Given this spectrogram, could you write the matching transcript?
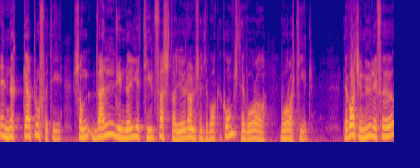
En nøkkelprofeti som veldig nøye tidfester jødene sin tilbakekomst til vår tid. Det var ikke mulig før.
